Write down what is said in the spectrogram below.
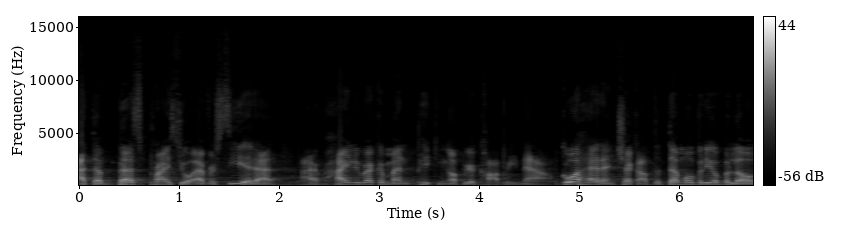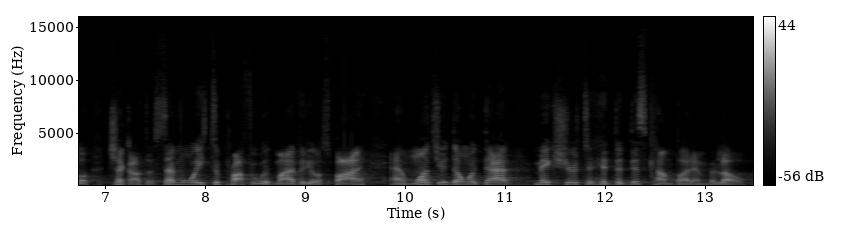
at the best price you'll ever see it at, I highly recommend picking up your copy now. Go ahead and check out the demo video below, check out the 7 ways to profit with my video spy, and once you're done with that, make sure to hit the discount button below.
